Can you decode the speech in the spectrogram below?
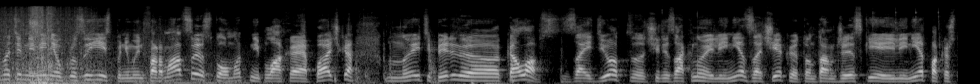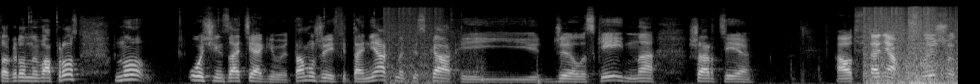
но тем не менее у Кузы есть по нему информация, Стомат неплохая пачка, ну и теперь э, коллапс зайдет через окно или нет, зачекает он там GSK или нет, пока что огромный вопрос, но очень затягивает. Там уже и Фитоняк на песках, и GLSK на шарте. А вот Фитоняк услышит,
